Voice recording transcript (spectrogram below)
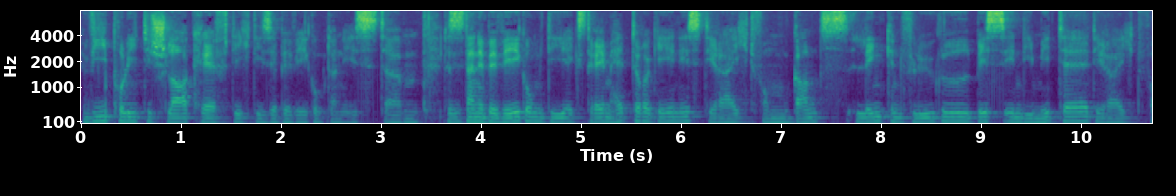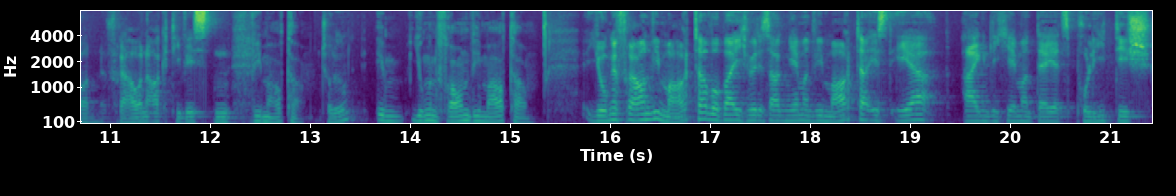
wie politisch schlagkräftig diese Bewegung dann ist. Ähm, das ist eine Bewegung, die extrem heterogen ist, die reicht vom ganz linken Flügel bis in die Mitte, die reicht von Frauenaktivisten. Wie Martha. Entschuldigung? Im jungen Frauen wie Martha. Junge Frauen wie Martha, wobei ich würde sagen, jemand wie Martha ist eher eigentlich jemand, der jetzt politisch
